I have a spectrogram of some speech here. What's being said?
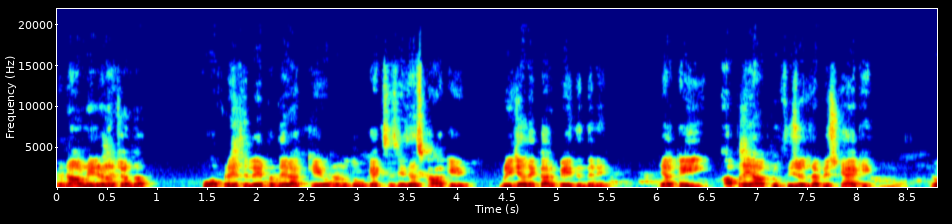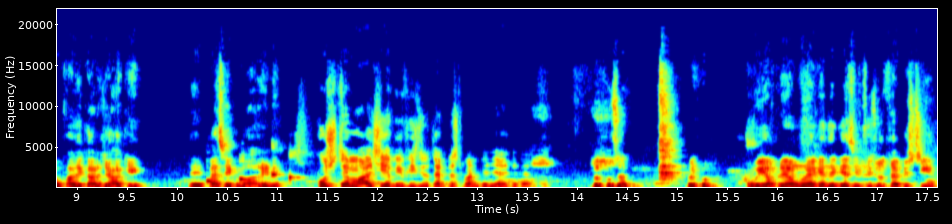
ਮੈਂ ਨਾਮ ਨਹੀਂ ਲੈਣਾ ਚਾਹੁੰਦਾ, ਉਹ ਆਪਣੇ ਥੱਲੇ ਬੰਦੇ ਰੱਖ ਕੇ ਉਹਨਾਂ ਨੂੰ ਦੋ ਕੁ ਐਕਸਰਸਾਈਜ਼ਾਂ ਸਿਖਾ ਕੇ, ਮਰੀਜ਼ਾਂ ਦੇ ਘਰ ਭੇਜ ਦਿੰਦੇ ਨੇ। ਜਾਂ ਕਈ ਆਪਣੇ ਆਪ ਨੂੰ ਫਿਜ਼ੀਓਥੈਰੇਪਿਸਟ ਕਹਿ ਕੇ ਲੋਕਾਂ ਦੇ ਘਰ ਜਾ ਕੇ ਤੇ ਪੈਸੇ ਕਮਾ ਰਹੇ ਨੇ। ਕੁਝ ਤੇ ਮਾਲਸ਼ੀਆ ਵੀ ਫਿਜ਼ੀਓਥੈਰੇਪਿਸਟ ਬਣ ਗਏ ਜੀ ਅੱਜ ਦੇ ਟਾਈਮ ਤੇ। ਬਿਲਕੁਲ ਸਰ ਬਿਲਕੁਲ। ਉਹ ਵੀ ਆਪਣੇ ਆਪ ਨੂੰ ਇਹ ਕਹਿੰਦੇ ਕਿ ਅਸੀਂ ਫਿਜ਼ੀਓਥੈਰੇਪਿਸਟ ਹੀ ਹਾਂ।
